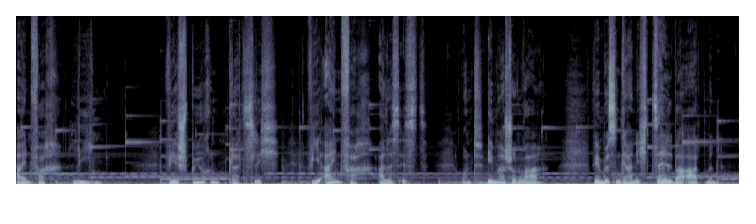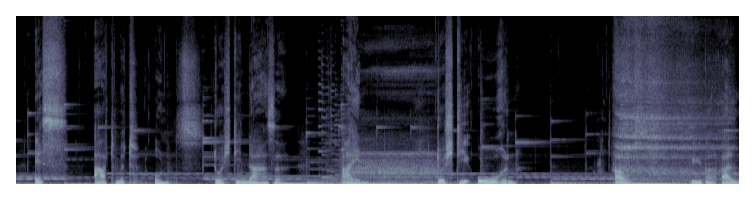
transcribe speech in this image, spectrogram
einfach liegen. Wir spüren plötzlich, wie einfach alles ist und immer schon war. Wir müssen gar nicht selber atmen. Es atmet uns durch die Nase ein, durch die Ohren aus, überall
